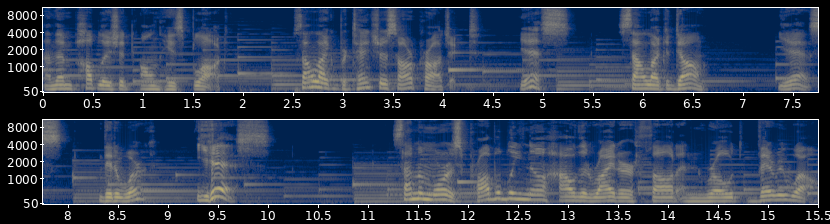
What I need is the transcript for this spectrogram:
and then published it on his blog. Sound like a pretentious art project? Yes. Sound like a dumb? Yes. Did it work? Yes. Simon Morris probably know how the writer thought and wrote very well,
